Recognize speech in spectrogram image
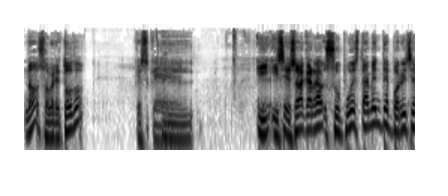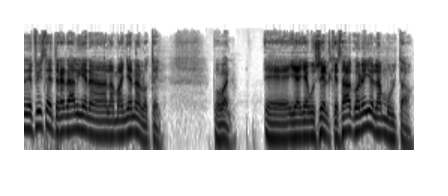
¿no? Sobre todo, que es que El- y, y se lo ha cargado supuestamente por irse de fiesta y traer a alguien a la mañana al hotel. Pues bueno, eh, y a Yabusel, que estaba con ellos, le han multado.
